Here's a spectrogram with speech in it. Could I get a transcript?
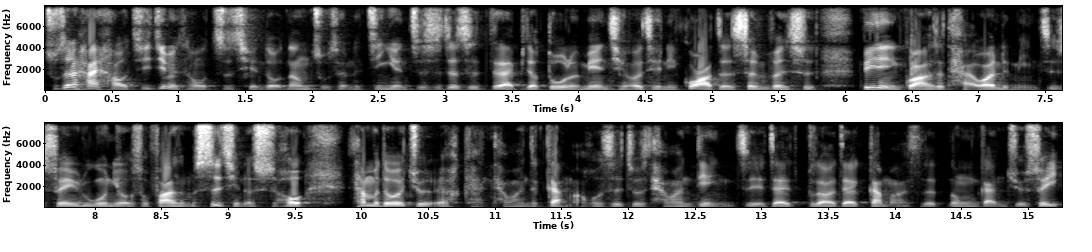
主持人还好，其实基本上我之前都有当主持人的经验，只是这次在比较多人面前，而且你挂着身份是，毕竟你挂的是台湾的名字，所以如果你有所发生什么事情的时候，他们都会觉得要看台湾在干嘛，或是就是台湾电影节在不知道在干嘛的那种感觉。所以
